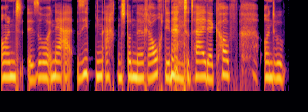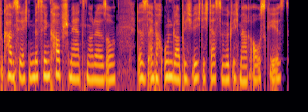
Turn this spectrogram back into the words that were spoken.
und äh, so in der siebten, achten Stunde raucht dir dann total der Kopf und du bekommst vielleicht ein bisschen Kopfschmerzen oder so. Das ist einfach unglaublich wichtig, dass du wirklich mal rausgehst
